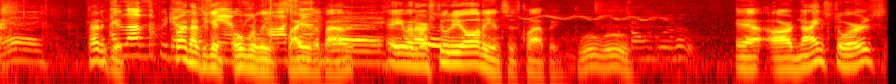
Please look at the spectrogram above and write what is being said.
Yay. Try to get, I love the Perdomo try not to get family. overly excited about Yay. it. Hey, even our studio audience is clapping. Woo woo. Yeah, our nine stores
